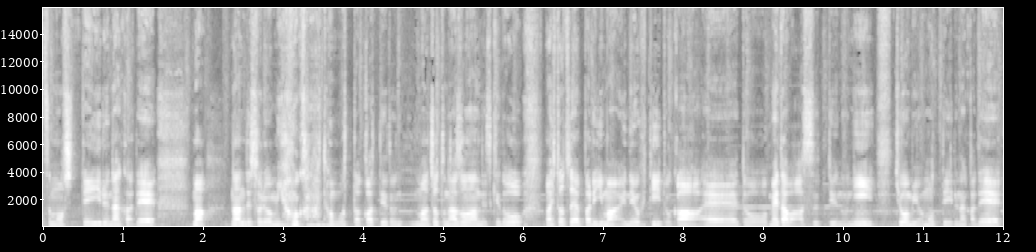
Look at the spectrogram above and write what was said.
末も知っている中で、まあ、なんでそれを見ようかなと思ったかっていうと、まあ、ちょっと謎なんですけど、まあ、一つやっぱり今 NFT とか、えーと、メタバースっていうのに興味を持っている中で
